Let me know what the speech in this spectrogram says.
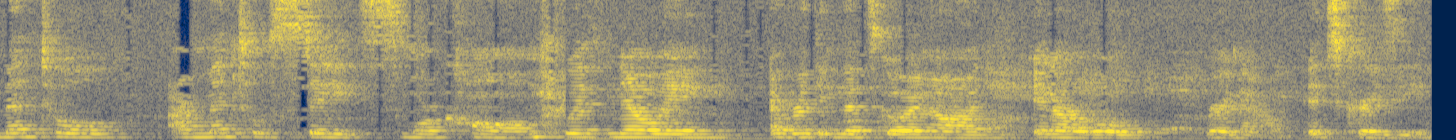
mental our mental states more calm with knowing everything that's going on in our world right now. It's crazy.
